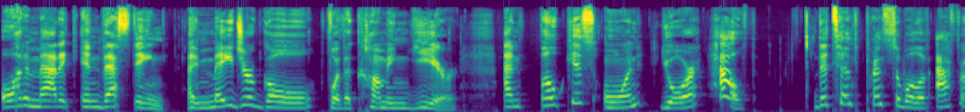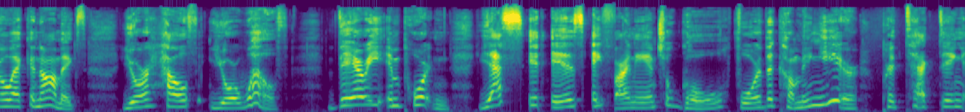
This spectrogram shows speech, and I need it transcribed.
automatic investing a major goal for the coming year and focus on your health. The 10th principle of Afroeconomics your health, your wealth. Very important. Yes, it is a financial goal for the coming year, protecting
